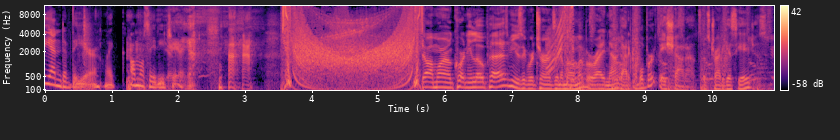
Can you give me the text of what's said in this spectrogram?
The end of the year, like almost 82. Y'all, Mario Courtney Lopez. Music returns in a moment, but right now, got a couple birthday shout outs. Let's try to guess the ages.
